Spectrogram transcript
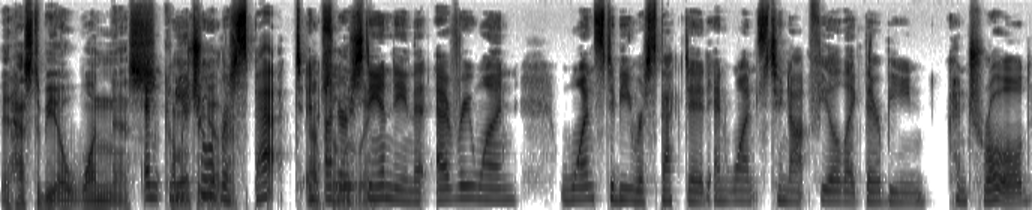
it has to be a oneness and mutual together. respect and Absolutely. understanding that everyone wants to be respected and wants to not feel like they're being controlled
